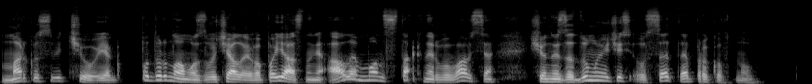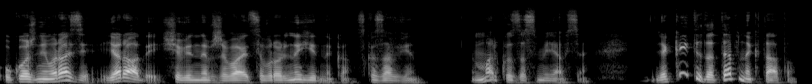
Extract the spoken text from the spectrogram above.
Маркус відчув, як по-дурному звучало його пояснення, але Монс так нервувався, що, не задумуючись, усе те проковтнув. У кожнім разі я радий, що він не вживається в роль негідника, сказав він. Маркус засміявся. Який ти дотепник, тато?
